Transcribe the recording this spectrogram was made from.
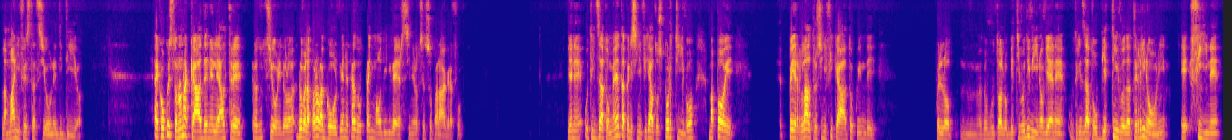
la manifestazione di Dio. Ecco, questo non accade nelle altre traduzioni, dove la parola goal viene tradotta in modi diversi nello stesso paragrafo. Viene utilizzato meta per il significato sportivo, ma poi per l'altro significato, quindi quello mh, dovuto all'obiettivo divino, viene utilizzato obiettivo da terrinoni e fine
